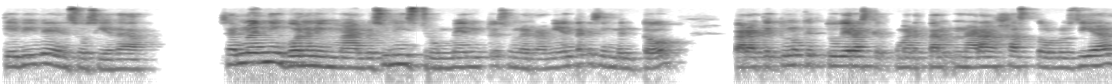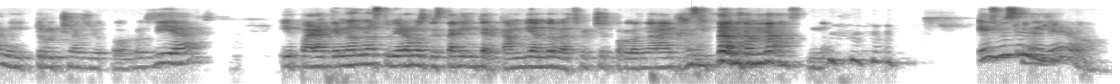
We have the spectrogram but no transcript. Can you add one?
que vive en sociedad. O sea, no es ni bueno ni malo, es un instrumento, es una herramienta que se inventó para que tú no que tuvieras que comer naranjas todos los días, ni truchas yo todos los días, y para que no nos tuviéramos que estar intercambiando las truchas por las naranjas nada más, ¿no? Eso es el dinero,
